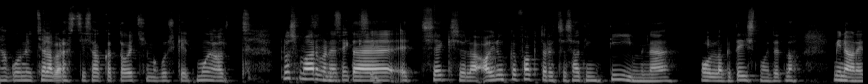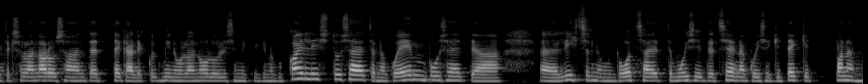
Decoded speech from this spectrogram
nagu nüüd sellepärast siis hakata otsima kuskilt mujalt. pluss ma arvan, et et seks ei ole ainuke faktor, et sa saad intiimne olla ka teistmoodi, et noh, mina näiteks olen aru saanud, et tegelikult minule on olulisem ikkagi nagu kallistused ja nagu embused ja äh, lihtsalt nagu mingi otsaette musid, et see nagu isegi tekib, paneb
